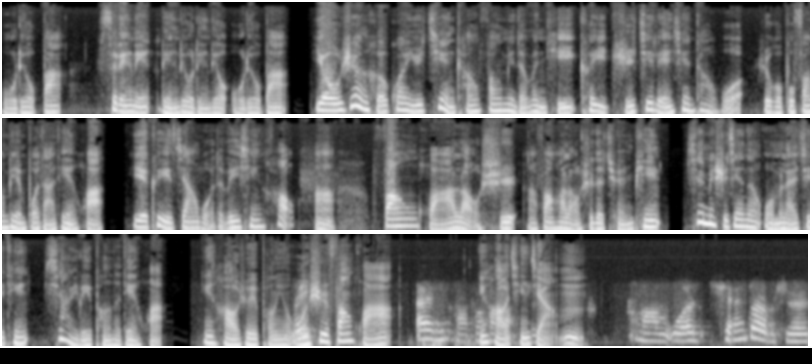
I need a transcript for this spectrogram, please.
五六八四零零零六零六五六八，有任何关于健康方面的问题，可以直接连线到我。如果不方便拨打电话，也可以加我的微信号啊，芳华老师啊，芳华老师的全拼。下面时间呢，我们来接听下一位朋友的电话。您好，这位朋友，我是芳华。哎，你好，您好，请讲。嗯。啊，我前一段不是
